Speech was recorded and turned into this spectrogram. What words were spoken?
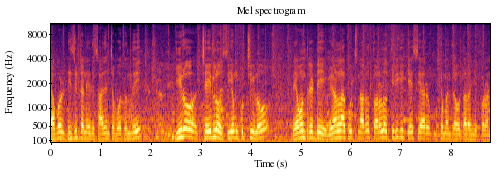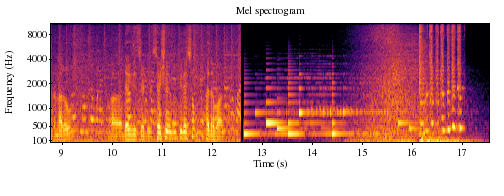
డబుల్ డిజిట్ అనేది సాధించబోతుంది. హీరో చైర్లో సీఎం కుర్చీలో రేవంత్ రెడ్డి వీణలా కూర్చున్నారు. త్వరలో తిరిగి కేసీఆర్ ముఖ్యమంత్రి అవుతారని చెప్పి కూడా అంటున్నారు. జగదీష్ రెడ్డి. శేషు ఏబీపీ దేశం హైదరాబాద్.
